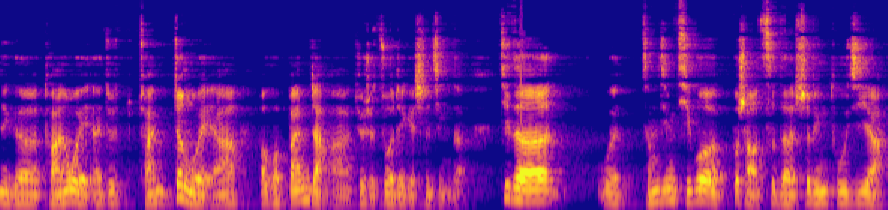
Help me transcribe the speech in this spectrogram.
那个团委，呃，就团政委啊，包括班长啊，就是做这个事情的。记得我曾经提过不少次的士兵突击啊，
